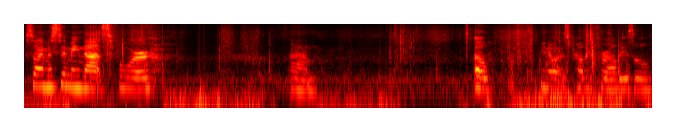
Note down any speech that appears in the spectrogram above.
So I'm assuming that's for, um, oh, you know what, it's probably for all these little,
